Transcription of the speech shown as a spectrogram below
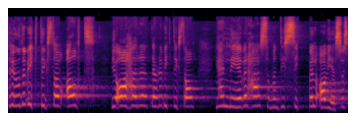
Det er jo det viktigste av alt. Ja, Herre, det er det viktigste av alt. Jeg lever her som en disippel av Jesus.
